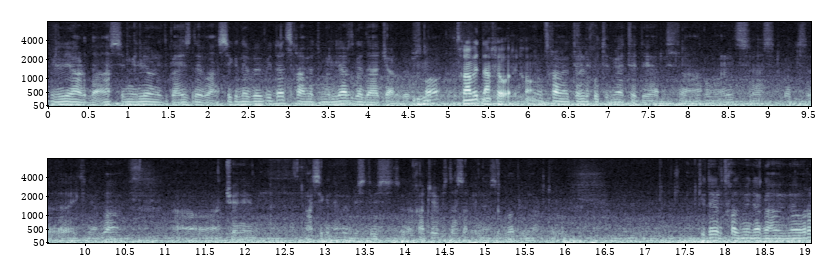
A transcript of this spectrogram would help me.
მილიარდ 100 მილიონით გაიზრდება სიგნებები და 19 მილიარდს გადააჭარბებს, ხო? 19 ნახევარი, ხო? 19.5 მიათედი არის რა, რომელიც ასე ვთქვათ, იქნება ჩვენი ასიგნებებისთვის ხარჯების დასაფინანსებლად მიმართული. კიდევ ერთხელ მინდა გამიმეორო,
